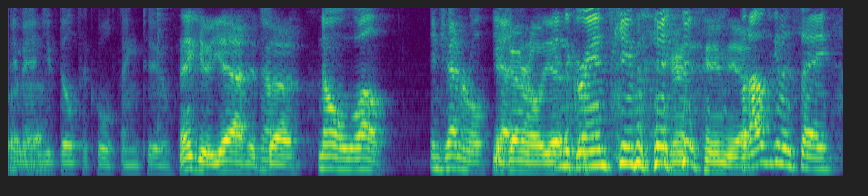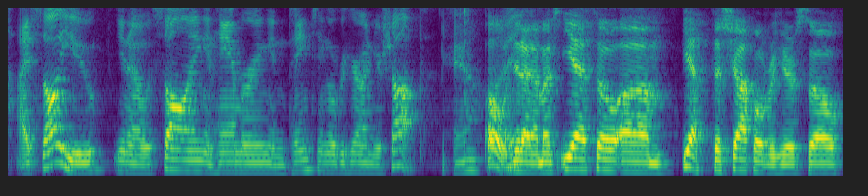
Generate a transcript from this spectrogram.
But, Hey man, uh, you built a cool thing too. thank you. Yeah, it's Yeah. uh, No, well, in general, In general, yeah. In the grand scheme of things. grand scheme, yeah. But I was gonna say, I saw you, you know, sawing and hammering and painting over here on your shop. Yeah. Oh, right? did I not mention? Yeah, so um, yeah, the shop over here. So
